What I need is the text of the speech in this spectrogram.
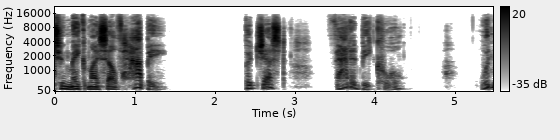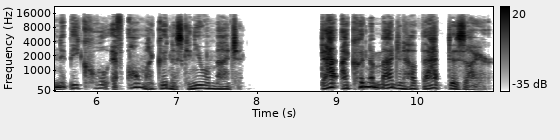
to make myself happy. But just, that'd be cool. Wouldn't it be cool if, oh my goodness, can you imagine? that I couldn't imagine how that desire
